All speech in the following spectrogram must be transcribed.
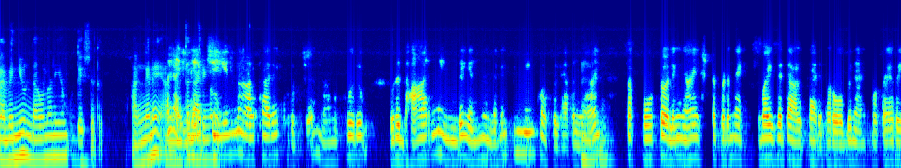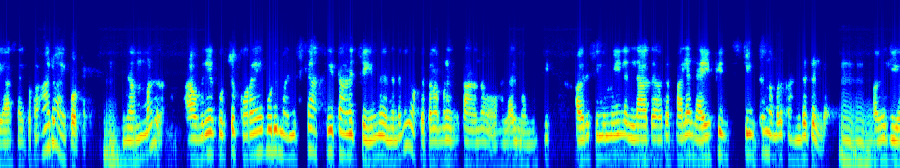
റവന്യൂ ഉണ്ടാവുമെന്നാണ് ഞാൻ ഉദ്ദേശിച്ചത്. അങ്ങനെ അങ്ങനത്തെ കാര്യങ്ങൾ ചെയ്യുന്ന ആൾക്കാരെ കുറിച്ച് നമുക്കൊരു ഒരു ധാരണ ഉണ്ട് എന്നുണ്ടെങ്കിൽ പിന്നെയും കുഴപ്പമില്ല. അപ്പൊ ഞാൻ സപ്പോർട്ടോ അല്ലെങ്കിൽ ഞാൻ ഇഷ്ടപ്പെടുന്ന എക്സ് വൈ സെറ്റ് ആൾക്കാർ ഇപ്പൊ റോബിൻ ആയിക്കോട്ടെ റിയാസ് ആയിക്കോട്ടെ ആരും ആയിക്കോട്ടെ. നമ്മൾ അവരെ കുറിച്ച് കുറെ കൂടി മനസ്സിലാക്കിയിട്ടാണ് ചെയ്യുന്നത് എന്നുണ്ടെങ്കിൽ ഓക്കെ. ഇപ്പൊ നമ്മൾ കാണുന്ന മോഹൻലാൽ മമ്മൂട്ടി അവർ സിനിമയിലല്ലാതെ അവരുടെ പല ലൈഫ് ഇൻസ്റ്റിങ്സും നമ്മൾ കണ്ടിട്ടുണ്ട്. അത് ജീവ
